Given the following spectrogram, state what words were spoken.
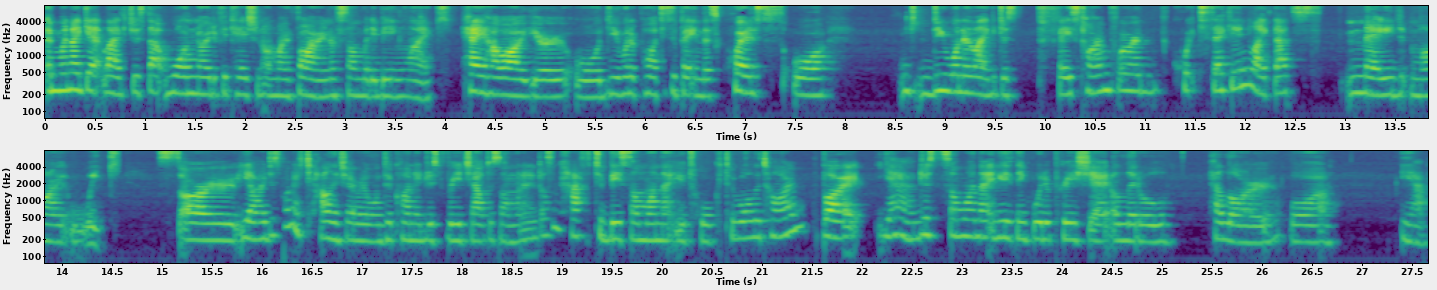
And when I get like just that one notification on my phone of somebody being like, hey, how are you? Or do you want to participate in this quiz? Or do you want to like just FaceTime for a quick second? Like that's made my week. So yeah, I just want to challenge everyone to kind of just reach out to someone. And it doesn't have to be someone that you talk to all the time, but yeah, just someone that you think would appreciate a little hello or yeah,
